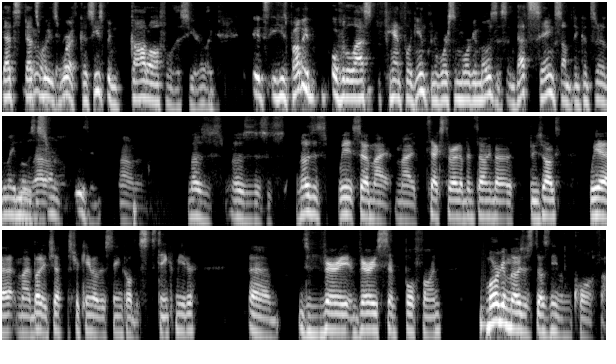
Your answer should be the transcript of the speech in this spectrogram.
that's that's what he's worth because he's been god awful this year. Like it's he's probably over the last handful of games been worse than Morgan Moses, and that's saying something considering the way Moses started the season. I don't know. Moses, Moses, Moses. We so my my text thread I've been telling you about Booze Hogs. We uh, my buddy Chester came up with this thing called the stink meter. Um, it's very very simple, fun. Morgan Moses doesn't even qualify.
